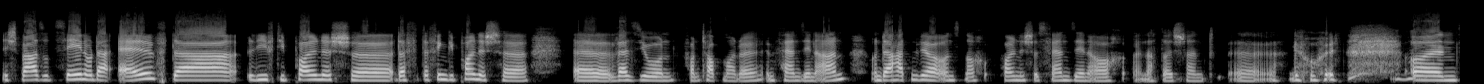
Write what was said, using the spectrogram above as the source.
ich war so zehn oder elf, da lief die polnische, da, da fing die polnische äh, Version von Topmodel im Fernsehen an. Und da hatten wir uns noch polnisches Fernsehen auch nach Deutschland äh, geholt. Mhm. Und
